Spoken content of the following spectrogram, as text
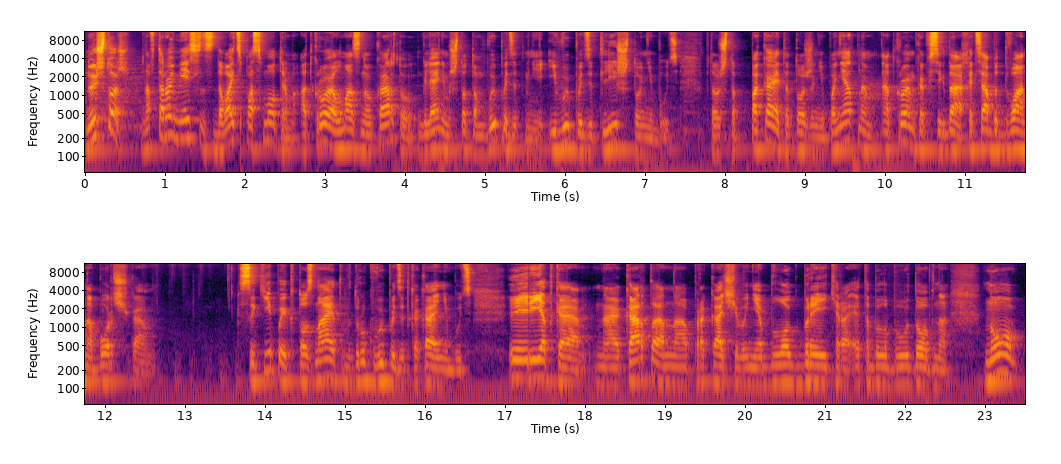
Ну и что ж, на второй месяц давайте посмотрим. Открою алмазную карту, глянем, что там выпадет мне и выпадет ли что-нибудь. Потому что пока это тоже непонятно. Откроем, как всегда, хотя бы два наборчика с экипой. Кто знает, вдруг выпадет какая-нибудь редкая э, карта на прокачивание блокбрейкера. Это было бы удобно. Но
